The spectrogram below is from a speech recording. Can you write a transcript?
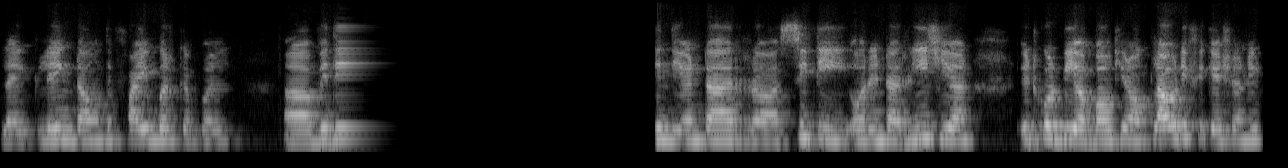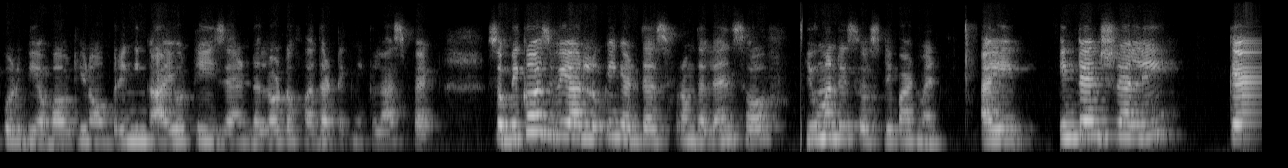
like laying down the fiber cable uh, within in the entire uh, city or entire region it could be about you know cloudification it could be about you know bringing iots and a lot of other technical aspect so because we are looking at this from the lens of human resource department i intentionally kept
